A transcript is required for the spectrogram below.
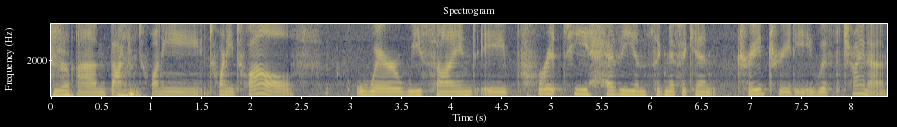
Yeah. Um, back in 20, 2012, where we signed a pretty heavy and significant trade treaty with China.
